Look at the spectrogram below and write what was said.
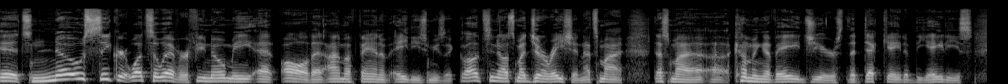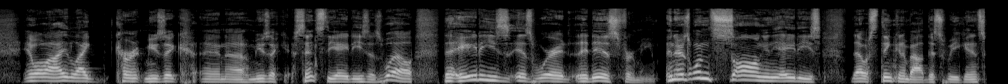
It's no secret whatsoever, if you know me at all, that I'm a fan of '80s music. Well, you know, it's my generation. That's my that's my uh, coming of age years, the decade of the '80s. And while I like current music and uh, music since the '80s as well, the '80s is where it, it is for me. And there's one song in the '80s that I was thinking about this week, and it's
